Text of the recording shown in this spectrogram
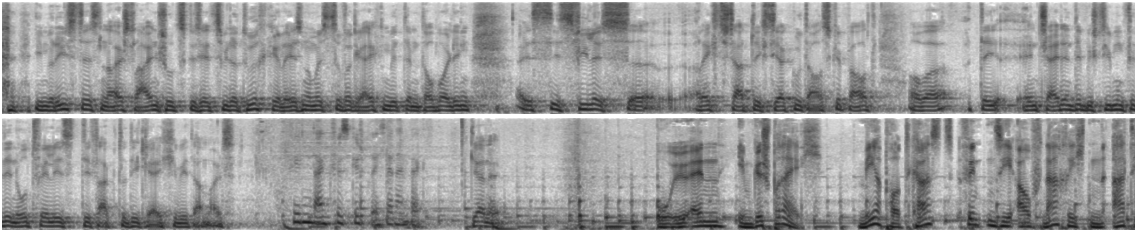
im RIS das neue Strahlenschutzgesetz wieder durchgelesen, um es zu vergleichen mit dem damaligen. Es ist vieles äh, rechtsstaatlich sehr gut ausgebaut, aber die entscheidende Bestimmung für die Notfälle ist de facto die gleiche wie damals damals. Vielen Dank fürs Gespräch, Herr Reinberg. Gerne. OÖN im Gespräch. Mehr Podcasts finden Sie auf Nachrichten.at.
